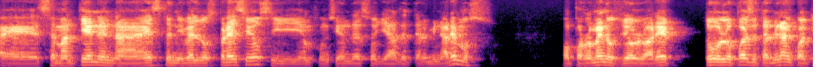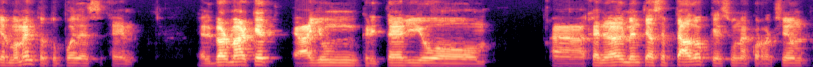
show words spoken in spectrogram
eh, se mantienen a este nivel los precios y en función de eso ya determinaremos. O por lo menos yo lo haré. Tú lo puedes determinar en cualquier momento. Tú puedes. el bear market hay un criterio ah, generalmente aceptado que es una corrección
